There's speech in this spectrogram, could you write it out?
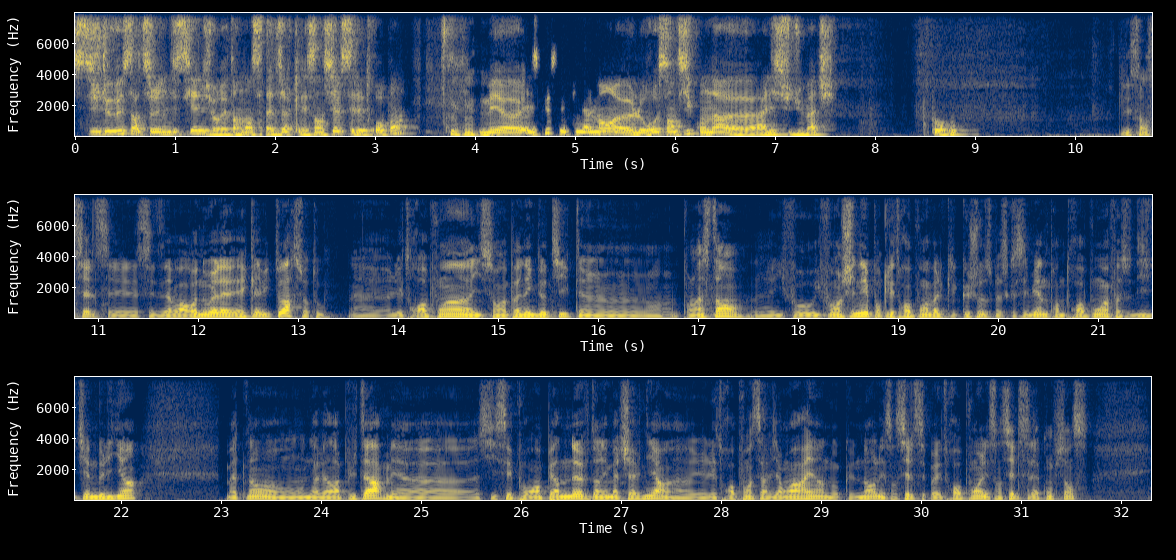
Si je devais sortir une disquette, j'aurais tendance à dire que l'essentiel c'est les trois points. Mais euh, est-ce que c'est finalement euh, le ressenti qu'on a euh, à l'issue du match? Pour vous L'essentiel c'est d'avoir renoué avec la victoire surtout. les trois points ils sont un peu anecdotiques pour l'instant. il faut il faut enchaîner pour que les trois points valent quelque chose parce que c'est bien de prendre trois points face au 18e de Ligue 1. Maintenant, on y reviendra plus tard, mais euh, si c'est pour en perdre 9 dans les matchs à venir, euh, les 3 points serviront à rien. Donc non, l'essentiel c'est pas les 3 points, l'essentiel c'est la confiance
